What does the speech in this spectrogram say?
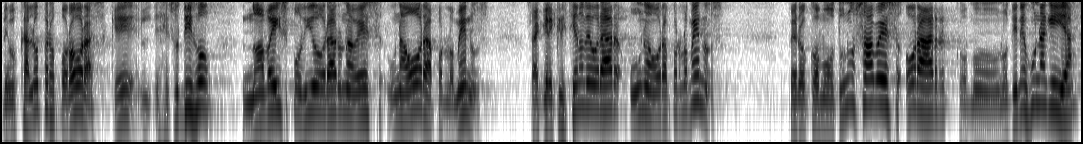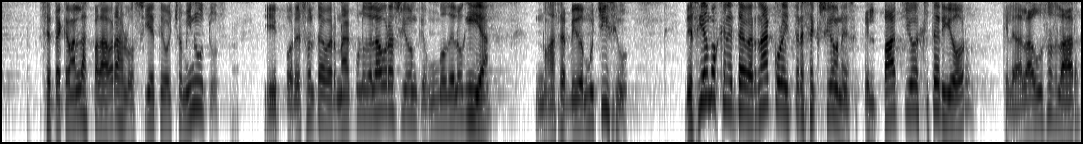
De buscarlo, pero por horas. Que Jesús dijo, no habéis podido orar una vez, una hora por lo menos. O sea, que el cristiano debe orar una hora por lo menos. Pero como tú no sabes orar, como no tienes una guía, se te acaban las palabras a los 7, 8 minutos. Y por eso el tabernáculo de la oración, que es un modelo guía, nos ha servido muchísimo. Decíamos que en el tabernáculo hay tres secciones. El patio exterior, que le da la luz solar,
